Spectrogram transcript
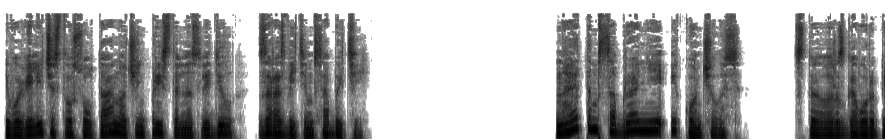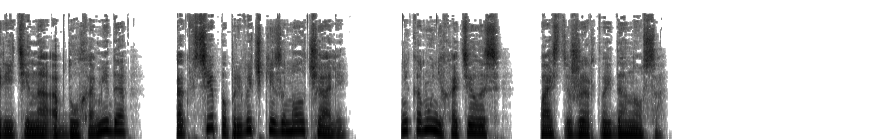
Его Величество Султан очень пристально следил за развитием событий. На этом собрание и кончилось. Стоило разговору перейти на Абдулхамида, как все по привычке замолчали. Никому не хотелось пасть жертвой доноса.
